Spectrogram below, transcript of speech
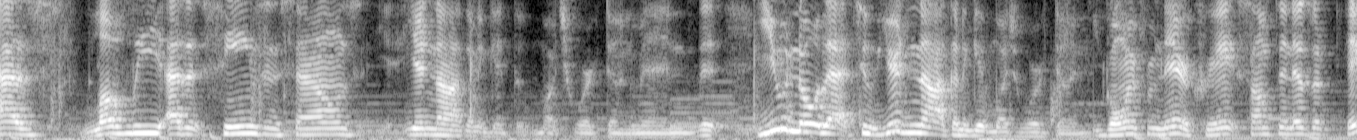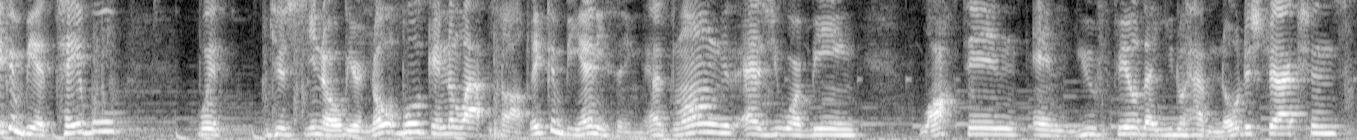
as lovely as it seems and sounds, you're not gonna get the much work done, man. You know that too. You're not gonna get much work done. Going from there, create something. As a, it can be a table with just you know your notebook and the laptop. It can be anything as long as you are being locked in and you feel that you don't have no distractions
